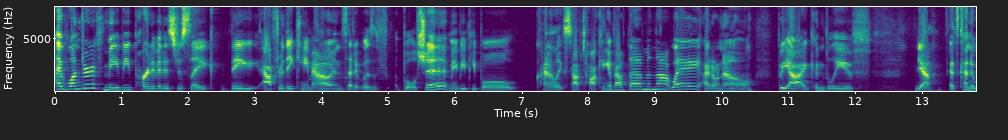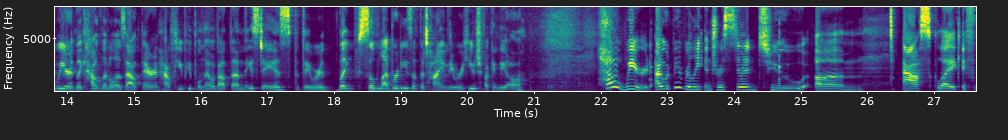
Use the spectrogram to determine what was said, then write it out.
I wonder if maybe part of it is just like they after they came out and said it was bullshit. Maybe people kind of like stop talking about them in that way. I don't know, but yeah, I couldn't believe. Yeah, it's kind of weird, like how little is out there and how few people know about them these days. But they were like celebrities of the time. They were a huge fucking deal. How weird. I would be really interested to um ask like if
